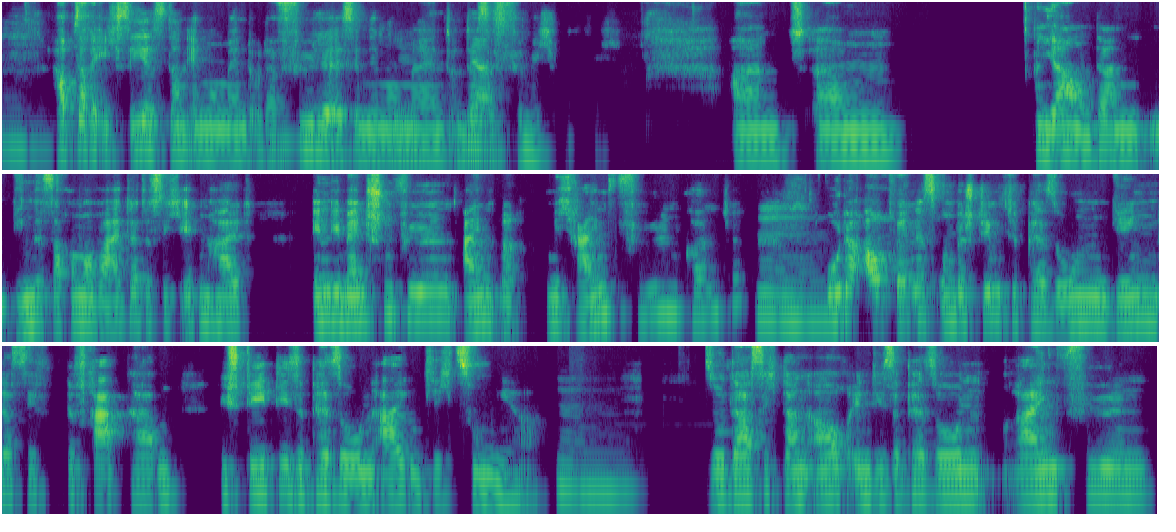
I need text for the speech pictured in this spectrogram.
Mhm. Hauptsache, ich sehe es dann im Moment oder mhm. fühle es in dem Moment und das ja. ist für mich und ähm, ja, und dann ging das auch immer weiter, dass ich eben halt in die Menschen fühlen, ein, mich reinfühlen konnte. Mhm. Oder auch wenn es um bestimmte Personen ging, dass sie gefragt haben, wie steht diese Person eigentlich zu mir? Mhm. So dass ich dann auch in diese Person reinfühlen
